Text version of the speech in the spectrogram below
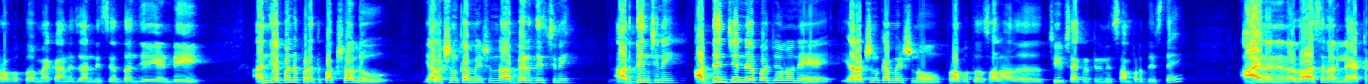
ప్రభుత్వ మెకానిజాన్ని సిద్ధం చేయండి అని చెప్పని ప్రతిపక్షాలు ఎలక్షన్ కమిషన్ అభ్యర్థించినాయి అర్థించినాయి. అర్థించిన నేపథ్యంలోనే ఎలక్షన్ కమిషన్ ప్రభుత్వ సలహా చీఫ్ సెక్రటరీని సంప్రదిస్తే ఆయన నిన్న రాసిన లేఖ.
